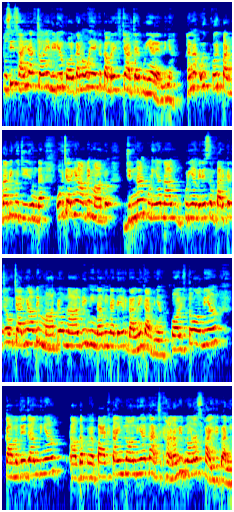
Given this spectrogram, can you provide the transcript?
ਤੁਸੀਂ ਸਾਰੀ ਰਾਤ ਚਾਹੁੰਦੇ ਵੀਡੀਓ ਕਾਲ ਕਰਨ, ਉਹ ਇੱਕ ਕਮਰੇ 'ਚ ਚਾਰ ਚਾਰ ਕੁੜੀਆਂ ਰਹਿੰਦੀਆਂ। ਹਨਾ? ਉਹ ਕੋਈ ਪੜਦਾ ਵੀ ਕੋਈ ਚੀਜ਼ ਹੁੰਦਾ। ਉਹ ਵਿਚਾਰੀਆਂ ਆਪਦੇ ਮਾਪਿਓ, ਜਿੰਨਾ ਕੁੜੀਆਂ ਨਾਲ ਕੁੜੀਆਂ ਮੇਰੇ ਸੰਪਰਕ 'ਚ, ਉਹ ਵਿਚਾਰੀਆਂ ਆਪਦੇ ਮਾਪਿਓ ਨਾਲ ਵੀ ਮਹੀਨਾ ਮਹੀਨਾ ਕਈ ਵਾਰ ਗੱਲ ਨਹੀਂ ਕਰਦੀਆਂ। ਕਾਲਜ ਤੋਂ ਆਉਂਦੀਆਂ, ਕੰਮ ਤੇ ਜਾਂਦੀਆਂ ਆਪਦਾ ਪਾਰਟ ਟਾਈਮ ਲਾਉਂਦੀਆਂ ਘਰ 'ਚ ਖਾਣਾ ਵੀ ਬਣਾਉਣਾ, ਸਫ਼ਾਈ ਵੀ ਕਰਨੀ।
